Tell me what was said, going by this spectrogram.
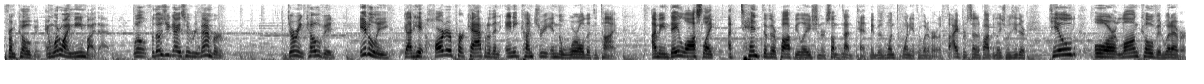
from COVID. And what do I mean by that? Well, for those of you guys who remember, during COVID, Italy got hit harder per capita than any country in the world at the time. I mean, they lost like a tenth of their population or something, not a tenth, maybe it was 120th or whatever. Like 5% of the population was either killed or long COVID, whatever.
